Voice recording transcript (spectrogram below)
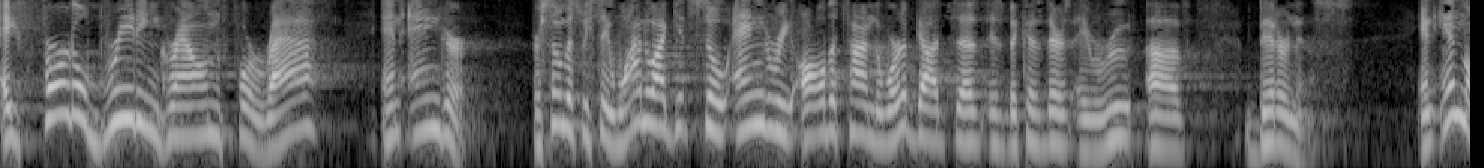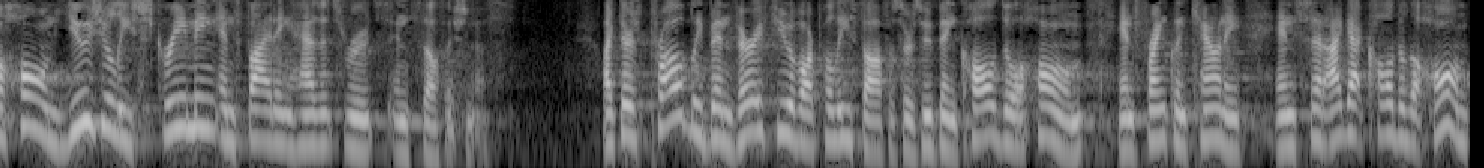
a fertile breeding ground for wrath and anger. For some of us, we say, why do I get so angry all the time? The Word of God says is because there's a root of bitterness. And in the home, usually screaming and fighting has its roots in selfishness. Like there's probably been very few of our police officers who've been called to a home in Franklin County and said, I got called to the home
